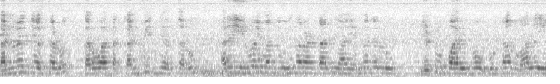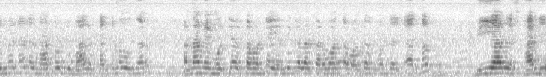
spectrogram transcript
కన్విన్స్ చేస్తాడు తర్వాత కన్ఫ్యూజ్ చేస్తాడు. అరే ఇరవై మంది ఉన్నారంట అని ఆ ఎమ్మెల్యేలు ఎటు పారిపోకుండా వాళ్ళ ఎమ్మెల్యేలు నాతో బాగా టచ్లో ఉన్నారు. అన్న మేము వచ్చేస్తామంటే ఎన్నికల తర్వాత వందకు వంద శాతం బీఆర్ఎస్ ఖాళీ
